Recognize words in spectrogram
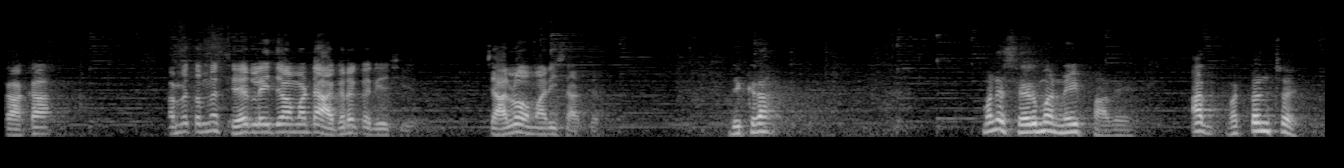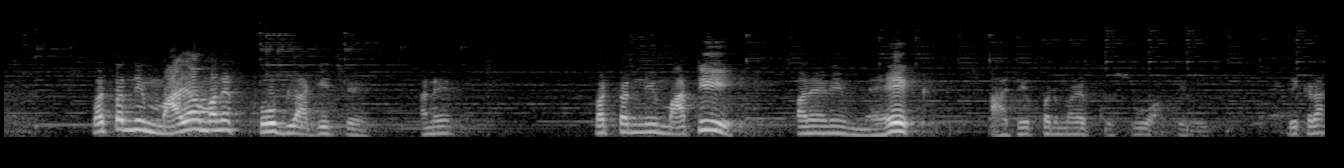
કાકા અમે તમને શહેર લઈ જવા માટે આગ્રહ કરીએ છીએ. ચાલો અમારી સાથે. દીકરા મને શહેરમાં નહીં ફાવે. આ વતન છે. વતનની માયા મને ખૂબ લાગી છે અને વતનની માટી અને એની મહેક આજે પણ મને ખુશબુ આપી રહી છે. દીકરા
